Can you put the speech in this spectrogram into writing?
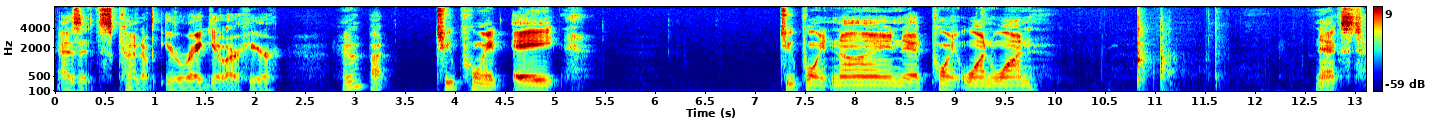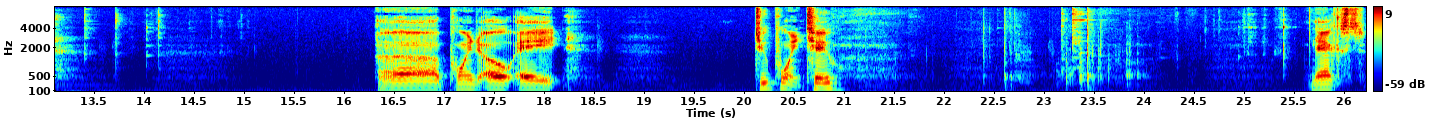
as it's kind of irregular here. About 2.8. 2.9 at 0.11. Next. Uh, 0.08. 2.2. Next,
